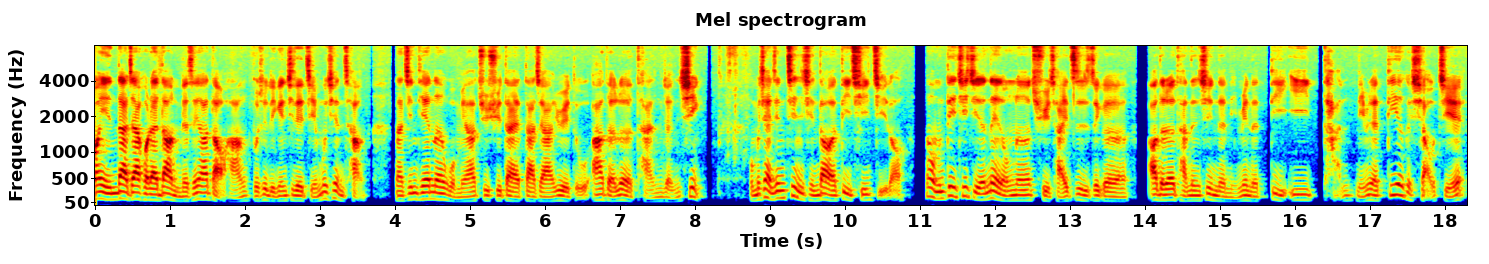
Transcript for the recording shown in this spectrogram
欢迎大家回来到你的生涯导航，不是李根基的节目现场。那今天呢，我们要继续带大家阅读阿德勒谈人性。我们现在已经进行到了第七集了。那我们第七集的内容呢，取材自这个阿德勒谈人性的里面的第一谈里面的第二个小节。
